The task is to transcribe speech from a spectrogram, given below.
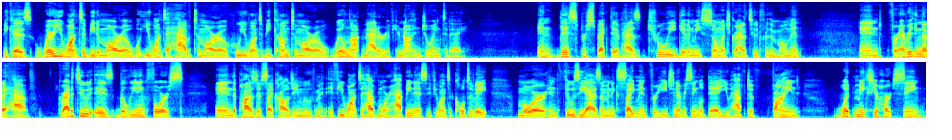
Because where you want to be tomorrow, what you want to have tomorrow, who you want to become tomorrow will not matter if you're not enjoying today. And this perspective has truly given me so much gratitude for the moment and for everything that I have. Gratitude is the leading force in the positive psychology movement. If you want to have more happiness, if you want to cultivate more enthusiasm and excitement for each and every single day, you have to find what makes your heart sing?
